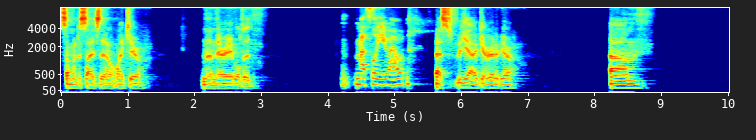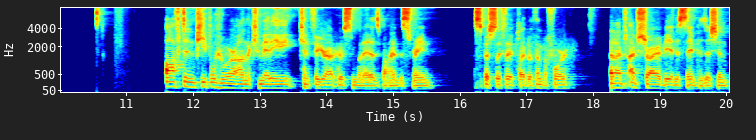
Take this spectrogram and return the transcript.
someone decides they don't like you, and then they're able to muscle you out. That's yeah, get rid of you. Um, often people who are on the committee can figure out who someone is behind the screen, especially if they've played with them before but I'm, I'm sure I would be in the same position.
